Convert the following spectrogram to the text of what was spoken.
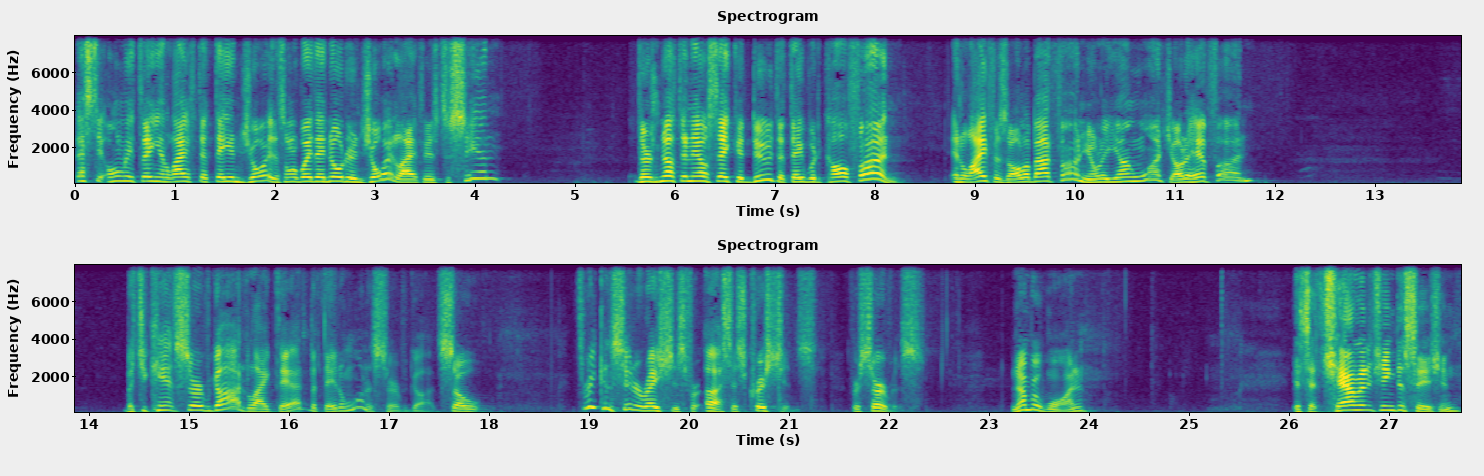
That's the only thing in life that they enjoy. That's the only way they know to enjoy life is to sin there's nothing else they could do that they would call fun. And life is all about fun. You're only young once. You ought to have fun. But you can't serve God like that, but they don't want to serve God. So, three considerations for us as Christians for service. Number one, it's a challenging decision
